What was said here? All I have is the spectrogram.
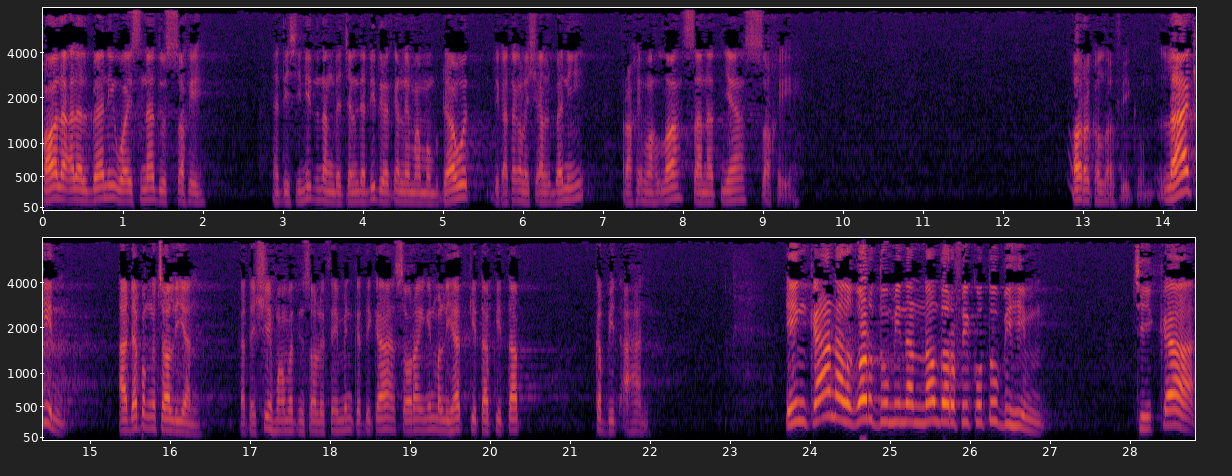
qala Al-Albani wa isnadus sahih. Nah, di sini tentang Dajjal tadi diriwayatkan oleh Imam Abu Dawud, dikatakan oleh Syekh Al-Albani rahimahullah sanatnya sahih. Barakallahu fikum. Lakin ada pengecualian. Kata Syekh Muhammad bin Shalih ketika seorang ingin melihat kitab-kitab kebid'ahan. In kana al-ghardu minan nadhar fi kutubihim. Jika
